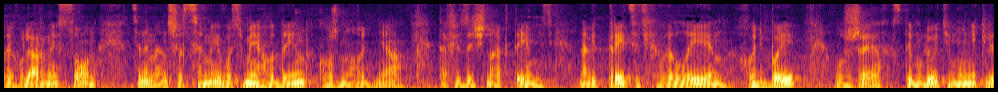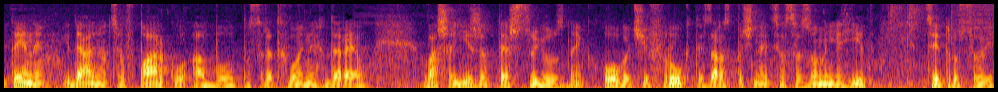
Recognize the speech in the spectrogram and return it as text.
регулярний сон. Це не менше 7-8 годин кожного дня. Та фізична активність. Навіть 30 хвилин ходьби вже стимулюють імунні клітини. Ідеально це в парку або посеред хвойних дерев. Ваша їжа теж союзник, овочі, фрукти. Зараз почнеться сезон ягід, цитрусові.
